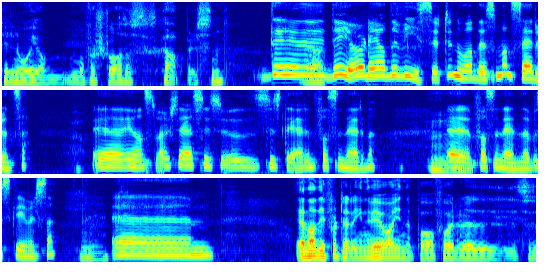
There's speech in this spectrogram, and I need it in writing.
til noe jobb må forstå, altså skapelsen. Det, Ja. det gjør det, og det viser til noe av det som man ser rundt seg eh, i hans verk. Så jeg syns det er en fascinerende, Mm. eh, fascinerende beskrivelse. Eh, En av de fortellingene vi var inne på for, eh,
